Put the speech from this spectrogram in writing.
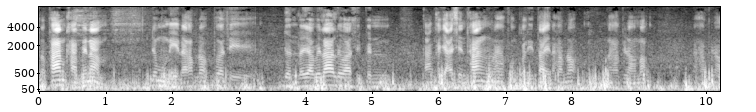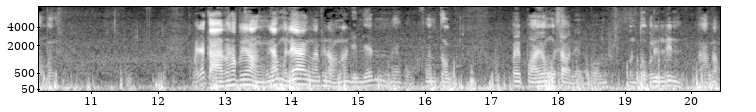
สะพานข้ามแม่น้ำเรื่องมุงนี้นะครับเนาะเพื่อที่ย่นระยะเวลาหรือว่าสิเป็นการขยายเส้นทางนะครับของเกาหลีใต้นะครับเนาะนะครับพี่น้องเนาะนะครับพี่น้องเบิ่งบรรยากาศนะครับพี่น้องย้ำมือแรงนะพี่น้องเนาะเย็นๆนะครับผมฝนตก ไปปล่อยของมือเสาเนี่ยครับผมฝนตกลินลินๆนะครับเนาะ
